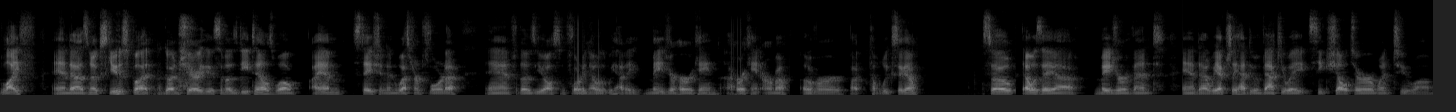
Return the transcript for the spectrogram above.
life, and uh, as no excuse, but I'll go ahead and share with you some of those details. Well, I am stationed in Western Florida, and for those of you also in Florida, know that we had a major hurricane, uh, Hurricane Irma, over about a couple weeks ago. So that was a uh, major event, and uh, we actually had to evacuate, seek shelter, went to um,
